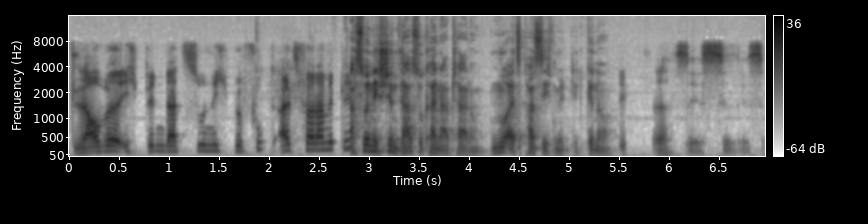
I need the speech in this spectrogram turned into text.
glaube, ich bin dazu nicht befugt als Fördermitglied. Ach so, nee, stimmt, da hast du keine Abteilung. Nur als Passivmitglied, genau. Das ist, das ist.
